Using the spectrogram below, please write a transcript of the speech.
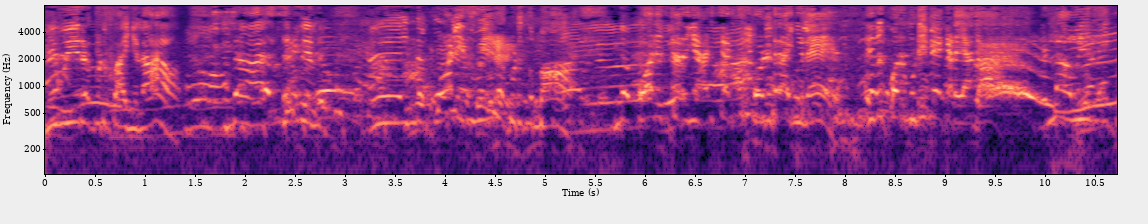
நீ உயிரை கொடுப்பாங்களா? இந்த போலீஸ் உயிரை கொடுக்குமா? இந்த போலீஸ்காரங்க அடிச்சு அடிச்சு கொள்றாங்களே இதுக்கு ஒரு முடிவே கிடையாதா? எல்லா உயிரையும்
